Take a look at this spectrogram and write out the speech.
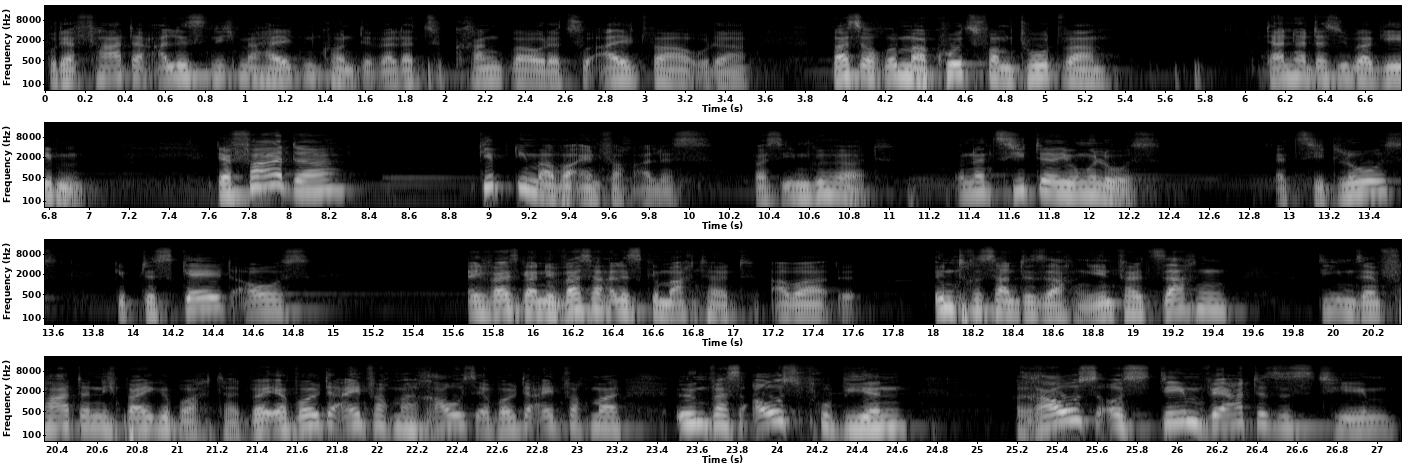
wo der Vater alles nicht mehr halten konnte, weil er zu krank war oder zu alt war oder was auch immer, kurz vorm Tod war, dann hat er es übergeben. Der Vater gibt ihm aber einfach alles, was ihm gehört. Und dann zieht der Junge los. Er zieht los, gibt das Geld aus. Ich weiß gar nicht, was er alles gemacht hat, aber äh, interessante Sachen. Jedenfalls Sachen, die ihm sein Vater nicht beigebracht hat. Weil er wollte einfach mal raus, er wollte einfach mal irgendwas ausprobieren, raus aus dem Wertesystem,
